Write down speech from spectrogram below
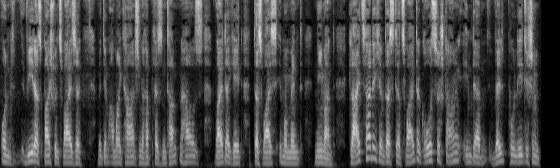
Und wie das beispielsweise mit dem amerikanischen Repräsentantenhaus weitergeht, das weiß im Moment niemand. Gleichzeitig, und das ist der zweite große Strang in der weltpolitischen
